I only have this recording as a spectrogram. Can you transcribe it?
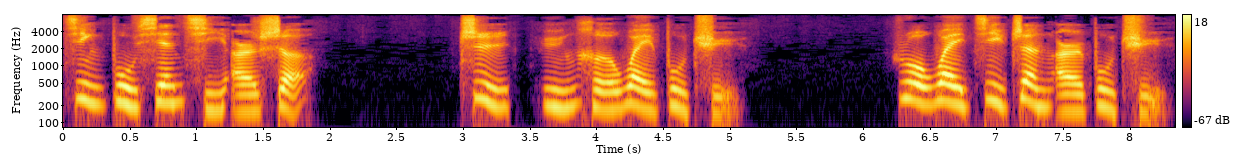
敬不先其而设。至云何谓不取？若为既正而不取，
